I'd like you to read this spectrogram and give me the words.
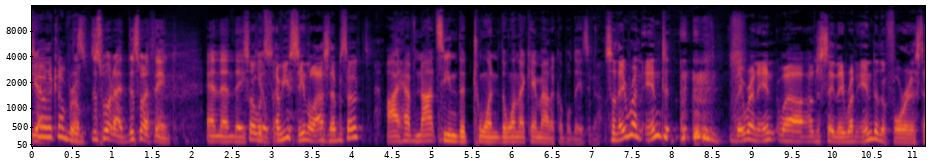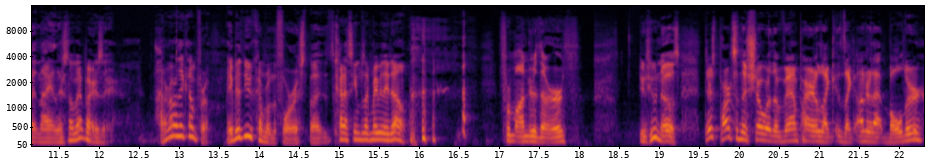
know where they come from. This, this is what I this is what I think. And then they So kill have you seen the last episode? I have not seen the twen- the one that came out a couple days ago. So they run into they run in. Well, I'll just say they run into the forest at night. and There's no vampires there. I don't know where they come from. Maybe they do come from the forest, but it kind of seems like maybe they don't. From under the earth. Dude, who knows? There's parts in the show where the vampire like is like under that boulder,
